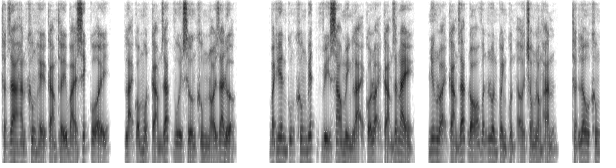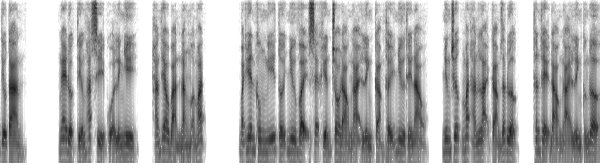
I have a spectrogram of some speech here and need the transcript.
Thật ra hắn không hề cảm thấy bài xích cô ấy, lại có một cảm giác vui sướng không nói ra được. Bạch hiên cũng không biết vì sao mình lại có loại cảm giác này, nhưng loại cảm giác đó vẫn luôn quanh quẩn ở trong lòng hắn, thật lâu không tiêu tan. Nghe được tiếng hắt xì của linh nhi, hắn theo bản năng mở mắt bạch hiên không nghĩ tới như vậy sẽ khiến cho đào ngải linh cảm thấy như thế nào, nhưng trước mắt hắn lại cảm giác được, thân thể đào ngải linh cứng đờ.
